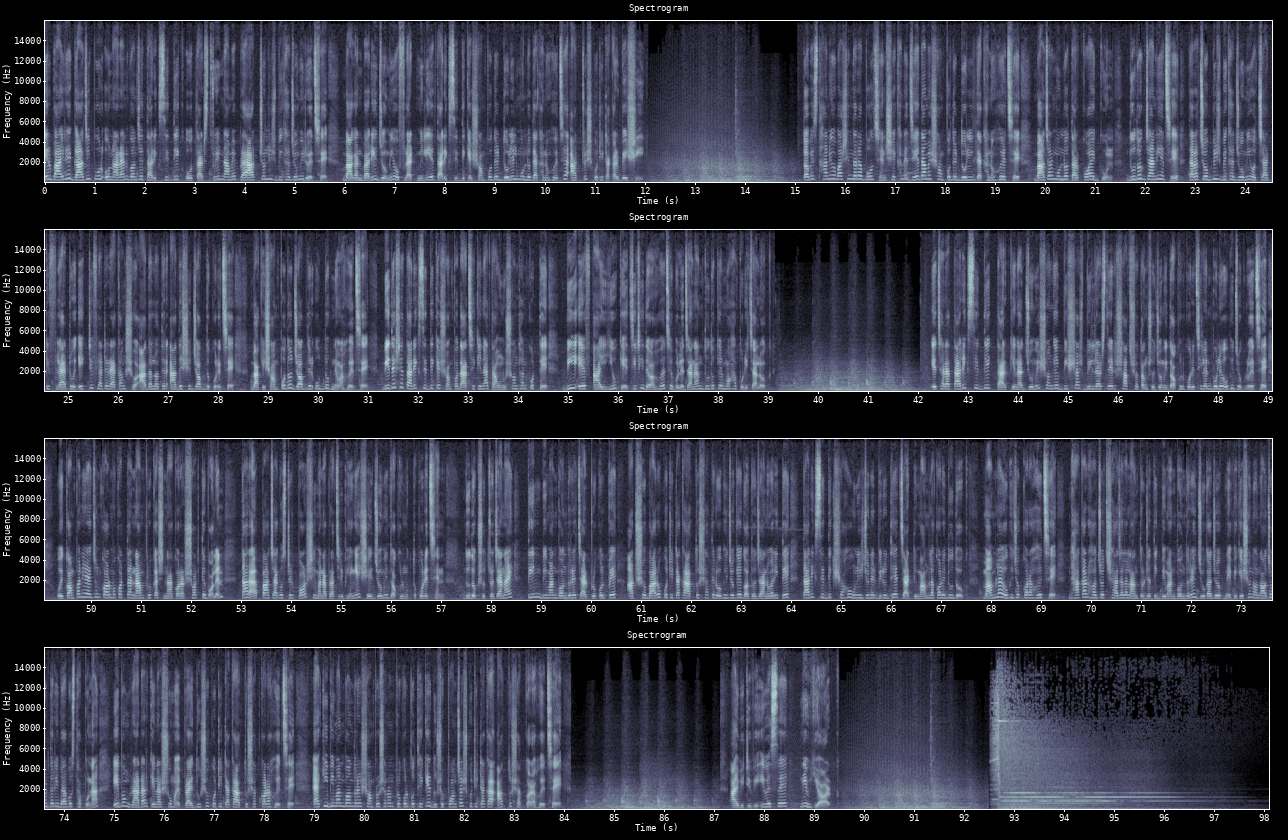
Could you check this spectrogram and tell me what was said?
এর বাইরে গাজীপুর ও নারায়ণগঞ্জে তারিক সিদ্দিক ও তার স্ত্রীর নামে প্রায় আটচল্লিশ বিঘা জমি রয়েছে। বাগানবাড়ি, জমি ও ফ্ল্যাট মিলিয়ে তারিক সিদ্দিকের সম্পদের দলিল মূল্য দেখানো হয়েছে আটত্রিশ কোটি টাকার বেশি। তবে স্থানীয় বাসিন্দারা বলছেন, সেখানে যে দামে সম্পদের দলিল দেখানো হয়েছে, বাজার মূল্য তার কয়েক গুণ। দুদক জানিয়েছে, তারা চব্বিশ বিঘা জমি ও চারটি ফ্ল্যাট ও একটি ফ্ল্যাটের একাংশ আদালতের আদেশে জব্দ করেছে। বাকি সম্পদও জব্দের উদ্যোগ নেওয়া হয়েছে। বিদেশে তারিক সিদ্দিকের সম্পদ আছে কিনা তা অনুসন্ধান করতে বিএফআইইউকে চিঠি দেওয়া হয়েছে বলে জানান দুদকের মহাপরিচালক। এছাড়া তারিক সিদ্দিক তার কেনা জমির সঙ্গে বিশ্বাস বিল্ডার্সের সাত শতাংশ জমি দখল করেছিলেন বলে অভিযোগ রয়েছে। ওই কোম্পানির একজন কর্মকর্তা নাম প্রকাশ না করার শর্তে বলেন তারা পাঁচ আগস্টের পর সীমানা প্রাচীর ভেঙে সেই জমি দখলমুক্ত করেছেন। দুদক সূত্র জানায়, তিন বিমানবন্দরে চার প্রকল্পে আটশো বারো কোটি টাকা আত্মসাতের অভিযোগে গত জানুয়ারিতে তারিক সিদ্দিক সহ উনিশ জনের বিরুদ্ধে চারটি মামলা করে দুদক। মামলায় অভিযোগ করা হয়েছে, ঢাকার হজরত শাহজালাল আন্তর্জাতিক বিমানবন্দরে যোগাযোগ, নেভিগেশন ও নজরদারি ব্যবস্থাপনা এবং রাডার কেনার সময় প্রায় দুশো কোটি টাকা আত্মসাৎ করা হয়েছে। একই বিমানবন্দরের সম্প্রসারণ প্রকল্প থেকে দুশো কোটি টাকা আত্মসাৎ করা হয়েছে। IBTV USA New York.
